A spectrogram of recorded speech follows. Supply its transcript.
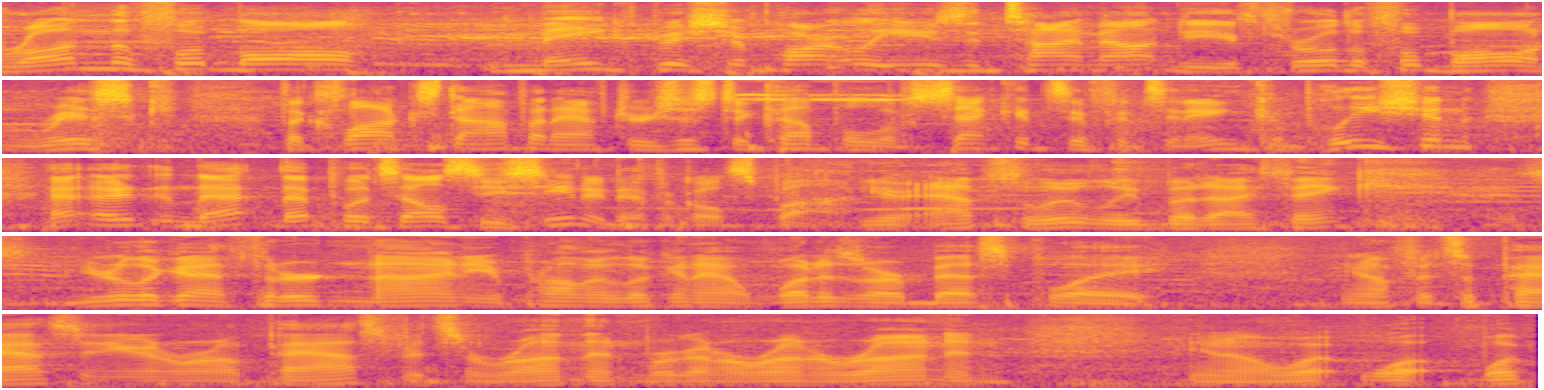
run the football, make Bishop Hartley use a timeout? Do you throw the football and risk the clock stopping after just a couple of seconds if it's an incompletion? Uh, uh, that that puts LCC in a difficult spot. You're absolutely, but I think you're looking at third and nine. You're probably looking at what is our best play. You know, if it's a pass, then you're going to run a pass. If it's a run, then we're going to run a run. And you know, what what what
